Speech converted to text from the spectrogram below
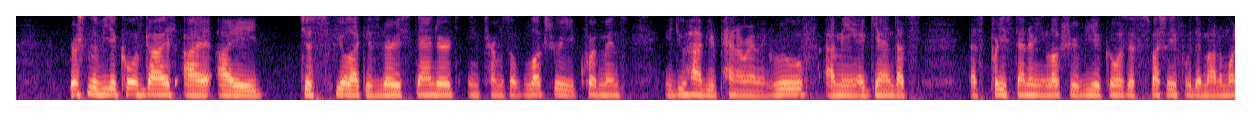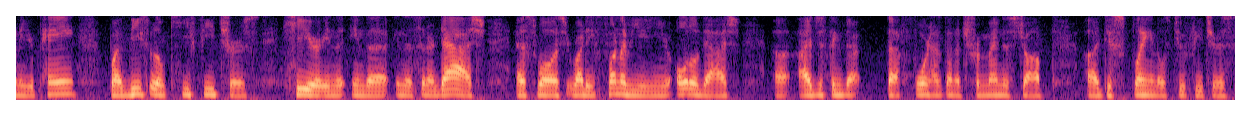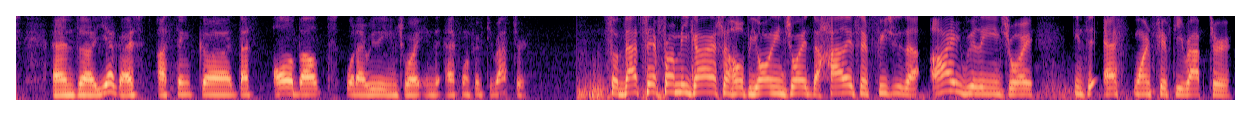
Rest of the vehicles, guys, I, I just feel like it's very standard in terms of luxury equipment. You do have your panoramic roof. I mean, again, that's that's pretty standard in luxury vehicles, especially for the amount of money you're paying. But these little key features here in the in the in the center dash, as well as right in front of you in your auto dash, uh, I just think that that Ford has done a tremendous job uh, displaying those two features. And uh, yeah, guys, I think uh, that's all about what I really enjoy in the F-150 Raptor. So that's it from me, guys. I hope you all enjoyed the highlights and features that I really enjoy in the F-150 Raptor.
